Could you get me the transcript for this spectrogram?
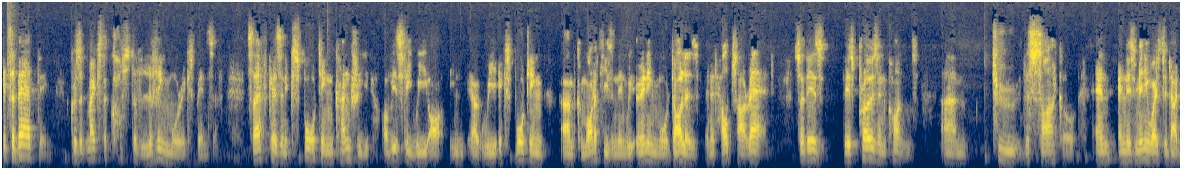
it's a bad thing because it makes the cost of living more expensive. South Africa is an exporting country. Obviously, we are in, uh, we exporting um, commodities and then we're earning more dollars, and it helps our rand. So there's there's pros and cons um, to the cycle, and and there's many ways to di-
